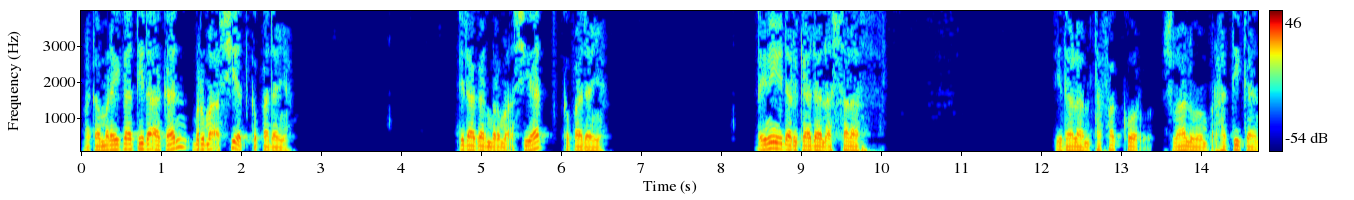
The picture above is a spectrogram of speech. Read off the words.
maka mereka tidak akan bermaksiat kepadanya. Tidak akan bermaksiat kepadanya. Dan ini dari keadaan as-salaf. Di dalam tafakkur selalu memperhatikan,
